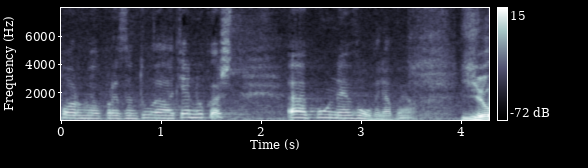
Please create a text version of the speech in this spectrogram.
por me u prezentu edhe atje, nuk është punë e vogël, apo jo? Jo,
